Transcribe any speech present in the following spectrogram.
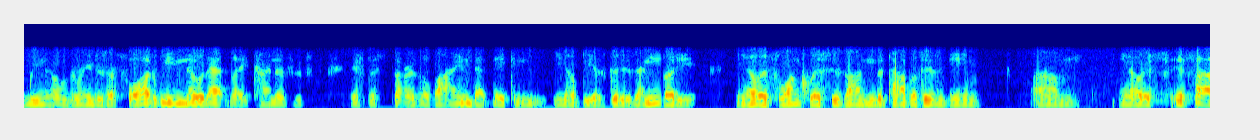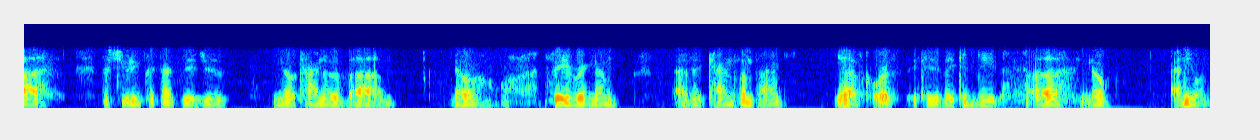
we know the Rangers are flawed, we know that like kind of if, if the stars align, that they can you know be as good as anybody. You know, if Lundqvist is on the top of his game, um, you know, if if uh, the shooting percentage is you know kind of um, you know favoring them as it can sometimes. Yeah, of course they could they could beat uh, you know anyone,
